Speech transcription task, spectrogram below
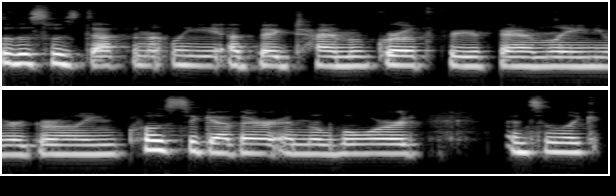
So this was definitely a big time of growth for your family, and you were growing close together in the Lord. And so, like,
